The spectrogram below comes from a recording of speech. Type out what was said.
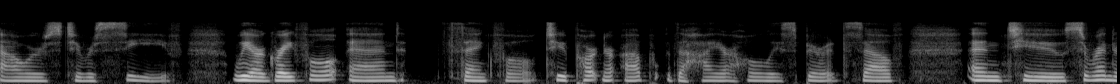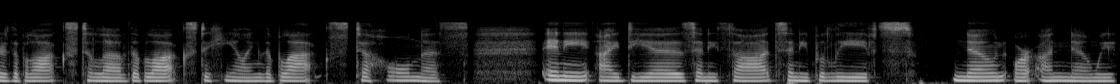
ours to receive. We are grateful and thankful to partner up with the higher Holy Spirit self and to surrender the blocks to love, the blocks to healing, the blocks to wholeness. Any ideas, any thoughts, any beliefs known or unknown. We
